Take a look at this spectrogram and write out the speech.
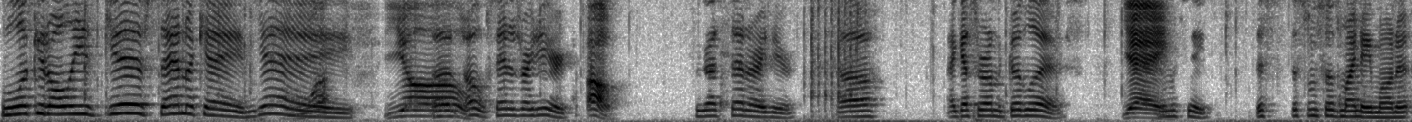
Look at all these gifts. Santa came. Yay. Yo. Uh, oh, Santa's right here. oh. We got Santa right here. Uh, I guess we're on the good list. Yay. Let me see. This this one says my name on it.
